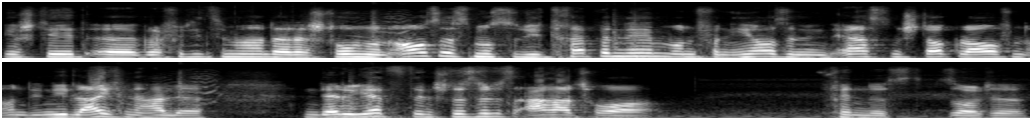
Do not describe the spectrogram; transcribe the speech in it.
Hier steht äh, Graffiti-Zimmer. Da der Strom nun aus ist, musst du die Treppe nehmen und von hier aus in den ersten Stock laufen und in die Leichenhalle, in der du jetzt den Schlüssel des Arator findest. Sollte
